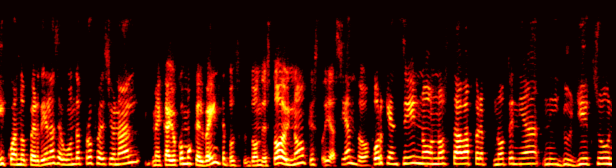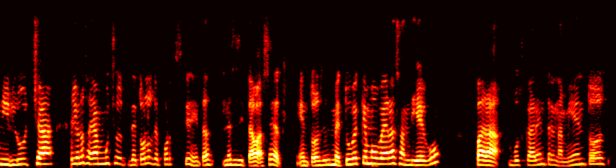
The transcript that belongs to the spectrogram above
y cuando perdí en la segunda profesional, me cayó como que el 20, pues, ¿dónde estoy, no? ¿Qué estoy haciendo? Porque en sí no, no estaba, no tenía ni jiu-jitsu, ni lucha, Yo no sabía mucho de todos los deportes que necesitaba hacer. Entonces me tuve que mover a San Diego para buscar entrenamientos,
